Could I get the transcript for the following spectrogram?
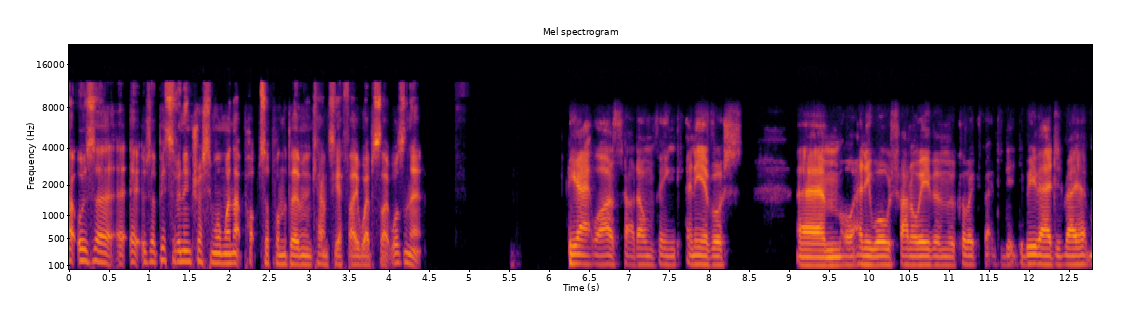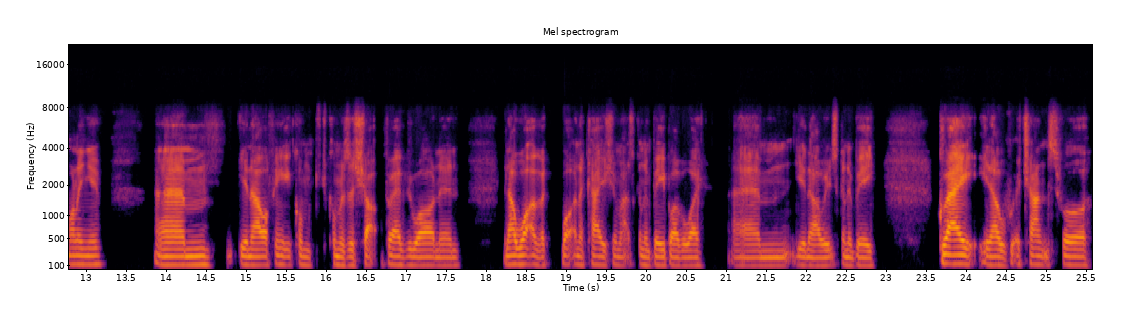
that was a it was a bit of an interesting one when that popped up on the Birmingham County FA website, wasn't it? Yeah, it was. I don't think any of us, um, or any Wolves fan or even the club expected it to be there, did they, at Molineux? Um, you know, I think it come come as a shock for everyone, and you know what what an occasion that's going to be. By the way, um, you know it's going to be great. You know, a chance for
